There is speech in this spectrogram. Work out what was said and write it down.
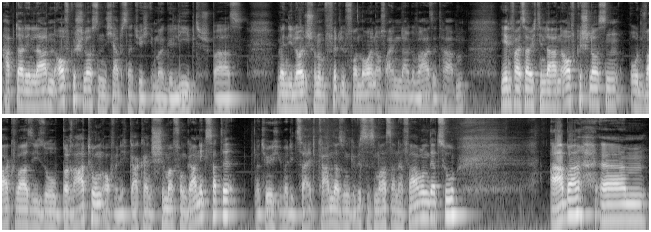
habe da den Laden aufgeschlossen. Ich habe es natürlich immer geliebt, Spaß, wenn die Leute schon um Viertel vor neun auf einen da gewartet haben. Jedenfalls habe ich den Laden aufgeschlossen und war quasi so Beratung, auch wenn ich gar keinen Schimmer von gar nichts hatte. Natürlich über die Zeit kam da so ein gewisses Maß an Erfahrung dazu. Aber ähm,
